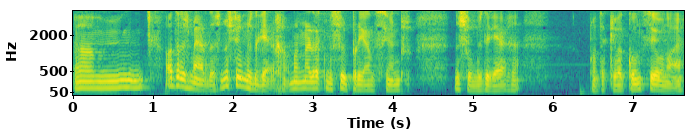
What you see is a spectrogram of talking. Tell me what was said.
Hum, outras merdas. Nos filmes de guerra, uma merda que me surpreende sempre nos filmes de guerra. Pronto, aquilo aconteceu, não é?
